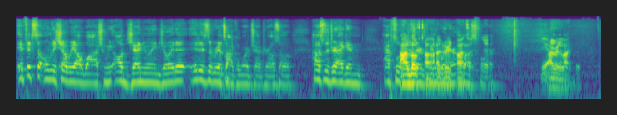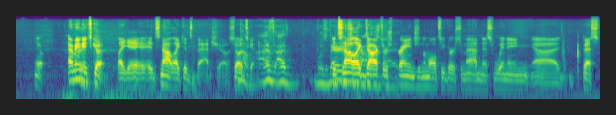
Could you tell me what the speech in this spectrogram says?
if it's the only show we all watch and we all genuinely enjoyed it, it is the ReelTok Award show after all. So House of the Dragon absolutely I deserves to be that. the I winner of us it, four. yeah. Yeah, I really liked it. I mean, it's good. Like it, it's not like it's a bad show, so it's good. I've, I've was very It's not like Doctor. Strange and the Multiverse of Madness winning uh, best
